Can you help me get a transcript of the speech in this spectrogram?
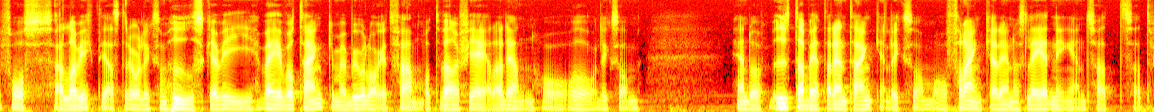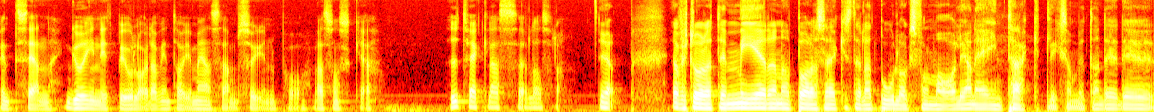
för oss allra viktigaste då, liksom hur ska vi, vad är vår tanke med bolaget framåt, verifiera den och, och liksom ändå utarbeta den tanken liksom och förankra den hos ledningen så att, så att vi inte sen går in i ett bolag där vi inte har gemensam syn på vad som ska utvecklas eller sådär. Ja. Jag förstår att det är mer än att bara säkerställa att bolagsformalian är intakt. Liksom, utan det, det,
